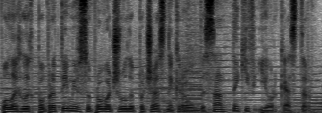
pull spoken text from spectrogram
Полеглих побратимів супроводжували почесний караул десантників і оркестр.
